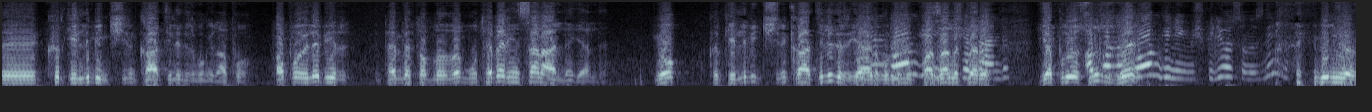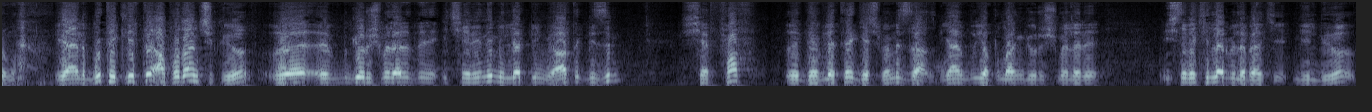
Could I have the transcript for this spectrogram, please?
e, 40-50 bin kişinin katilidir bugün APO. APO öyle bir pembe tabloda muteber insan haline geldi. Yok 40-50 bin kişinin katilidir. Yani Bugün bugün doğum günüymüş pazarlıkları efendim. yapılıyorsunuz Apo'nun ve doğum günüymüş biliyorsunuz değil mi? bilmiyorum. Yani bu teklif de APO'dan çıkıyor ve e, bu görüşmelerin de içeriğini millet bilmiyor. Artık bizim şeffaf e, devlete geçmemiz lazım. Yani bu yapılan görüşmeleri işte vekiller bile belki bilmiyor.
